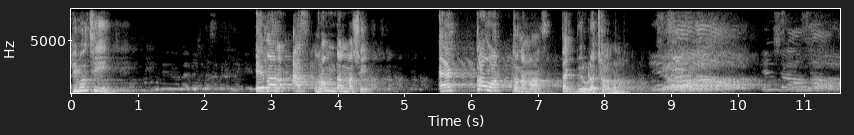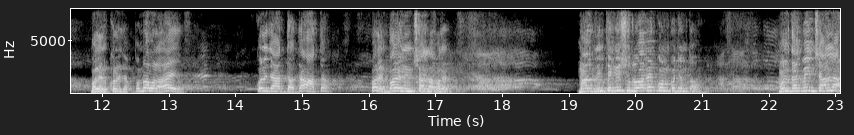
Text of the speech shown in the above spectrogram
কি বলছি? এবার আজ রমজান মাসে একটা ওয়াক্ত নামাজ তাকবিরুল্লাহ ছাড়বো না। বলেন কলে যাও। তোমরা বলো, এই, কলেজা হাত দাও দাও, হাত দাও। বলেন বলেন ইনশাল্লাহ বলেন। মাগরিব থেকে শুরু হবে কোন পর্যন্ত? মনে থাকবে ইনশাল্লাহ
